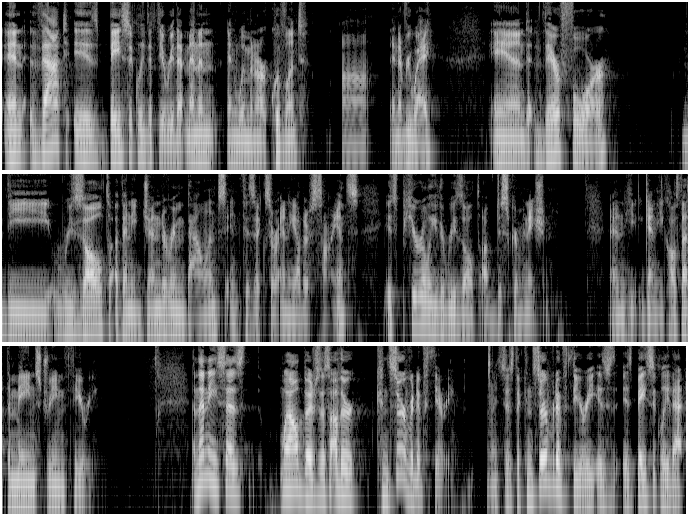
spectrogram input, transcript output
and that is basically the theory that men and, and women are equivalent uh, in every way, and therefore the result of any gender imbalance in physics or any other science is purely the result of discrimination. And he, again, he calls that the mainstream theory. And then he says, well, there's this other conservative theory. And he says the conservative theory is is basically that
